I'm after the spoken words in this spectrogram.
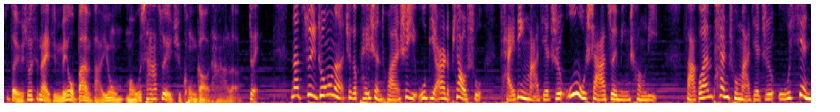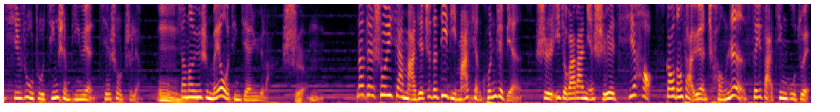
就等于说现在已经没有办法用谋杀罪去控告他了。对，那最终呢，这个陪审团是以五比二的票数裁定马杰之误杀罪名成立，法官判处马杰之无限期入住精神病院接受治疗。嗯，相当于是没有进监狱了。是，嗯。那再说一下马杰之的弟弟马显坤这边，是一九八八年十月七号，高等法院承认非法禁锢罪，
